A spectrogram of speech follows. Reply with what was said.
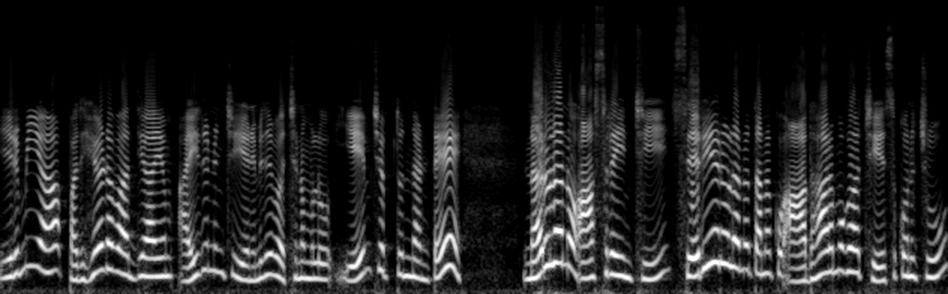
ఇర్మియా పదిహేడవ అధ్యాయం ఐదు నుంచి ఎనిమిది వచనములు ఏం చెప్తుందంటే నరులను ఆశ్రయించి శరీరులను తనకు ఆధారముగా చేసుకొనుచు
